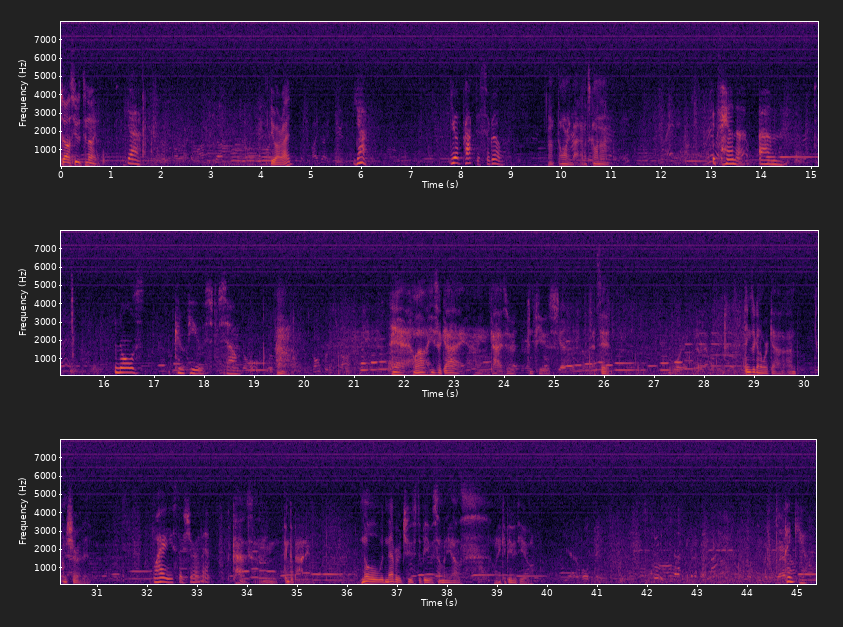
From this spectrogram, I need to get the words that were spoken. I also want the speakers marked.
Speaker 1: So I'll see you tonight.
Speaker 2: Yeah,
Speaker 1: You all right?
Speaker 2: yeah. You have practice, so go.
Speaker 1: Oh, don't worry about it. What's going on?
Speaker 2: It's Hanna. Um, Noel's confused, so.
Speaker 1: Oh. Yeah, well, he's a guy. I mean, guys are confused. That's it. Things are gonna work out. I'm, I'm sure of it.
Speaker 2: Why are you so sure of it?
Speaker 1: Because, I mean, think about it. Noel would never choose to be with somebody else when he could be with you.
Speaker 2: Thank you.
